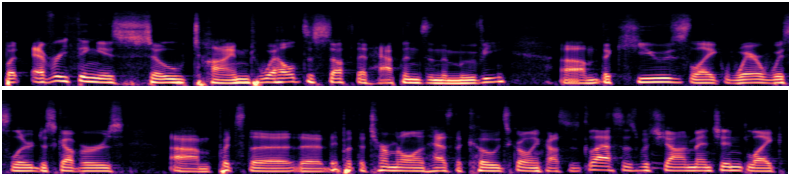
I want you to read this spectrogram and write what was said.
But everything is so timed well to stuff that happens in the movie. Um, the cues, like where Whistler discovers, um, puts the, the they put the terminal and has the code scrolling across his glasses, which John mentioned. Like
